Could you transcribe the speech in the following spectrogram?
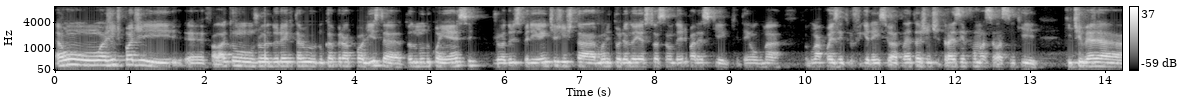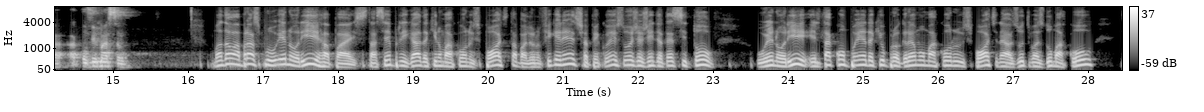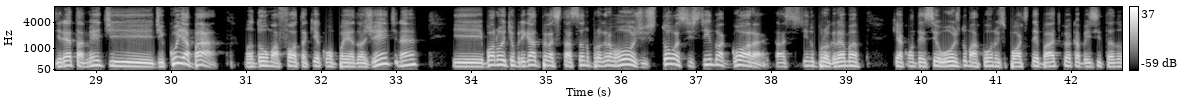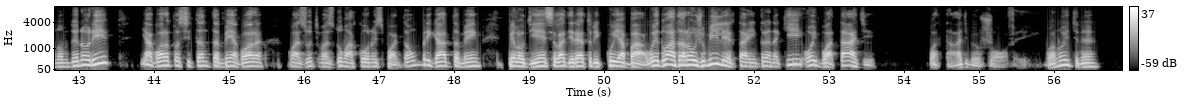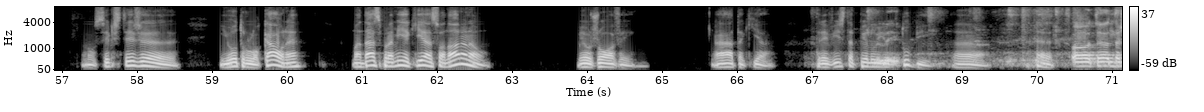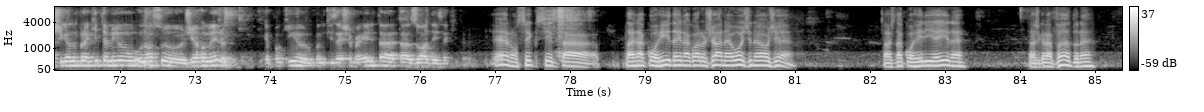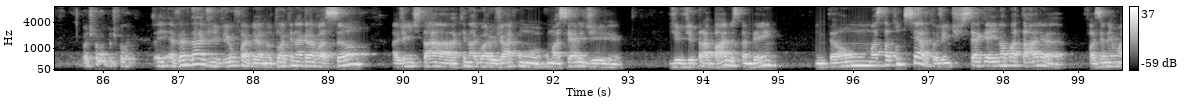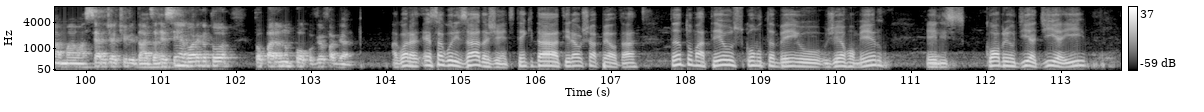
é um. A gente pode é, falar que é um jogador aí que está no, Campeonato Paulista, todo mundo conhece, jogador experiente, a gente está monitorando aí a situação dele, parece que, que tem alguma, alguma coisa entre o Figueirense e o atleta, a gente traz a informação assim que, que tiver a, a confirmação. Mandar um abraço pro Enori, rapaz. Está sempre ligado aqui no Marcon no Esporte, trabalhou no Figueirense, Chapecoense. Hoje a gente até citou o Enori. Ele está acompanhando aqui o programa Marcou no Esporte, né? As últimas do Marcou, diretamente de Cuiabá. Mandou uma foto aqui acompanhando a gente, né? E boa noite, obrigado pela citação no programa hoje. Estou assistindo agora. Está assistindo o programa que aconteceu hoje do Marcou no Esporte Debate, que eu acabei citando o nome do Enori. E agora estou citando também agora com as últimas do Marcou no Esporte. Então, obrigado também pela audiência lá direto de Cuiabá. O Eduardo Araújo Miller está entrando aqui. Oi, boa tarde. Boa tarde, meu jovem. Boa noite, né? A não ser que esteja em outro local, né? Mandasse para mim aqui a sonora, não? Meu jovem. Ah, tá aqui, ó. Entrevista pelo YouTube. Ah. oh, tá, tá, chegando por aqui também o, o nosso Gia Romero. Daqui a pouquinho, quando quiser chamar ele, tá, tá as ordens aqui também. É, não sei se ele tá, tá na corrida aí na Guarujá, né? Hoje, né, Eugênio? Estás na correria aí, né? Estás gravando, né? Pode falar, pode falar. É verdade, viu, Fabiano? Estou aqui na gravação, a gente está aqui na Guarujá com, com uma série de, de, de trabalhos também, então, mas está tudo certo, a gente segue aí na batalha, fazendo uma, uma, uma, série de atividades. A recém agora que eu estou tô, tô parando um pouco, viu, Fabiano? Agora, essa gurizada, gente, tem que dar, tirar o chapéu, tá? Tanto o Matheus como também o Jean Romero, eles cobrem o dia a dia aí.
